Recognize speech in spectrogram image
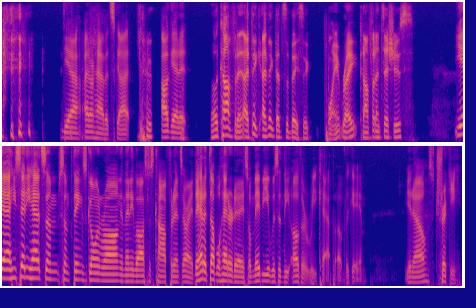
yeah, I don't have it, Scott. I'll get it. well confident i think i think that's the basic point right confidence issues Yeah, he said he had some some things going wrong, and then he lost his confidence. All right, they had a doubleheader today, so maybe it was in the other recap of the game. You know, it's tricky.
